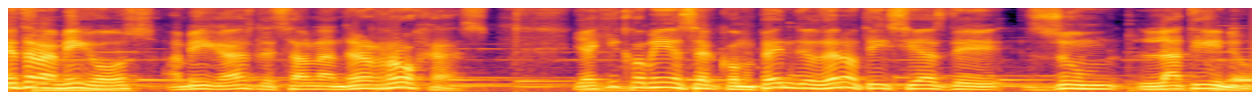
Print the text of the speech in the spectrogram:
¿Qué tal amigos, amigas? Les habla Andrés Rojas y aquí comienza el compendio de noticias de Zoom Latino.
